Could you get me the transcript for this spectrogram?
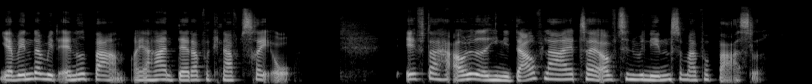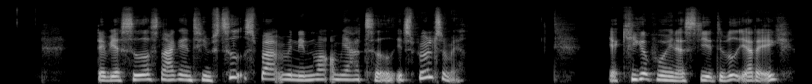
Jeg venter mit andet barn, og jeg har en datter på knap tre år. Efter at have afleveret hende i dagpleje, tager jeg op til en veninde, som er på barsel. Da vi har siddet og snakket en times tid, spørger min veninde mig, om jeg har taget et spøgelse med. Jeg kigger på hende og siger, det ved jeg da ikke.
